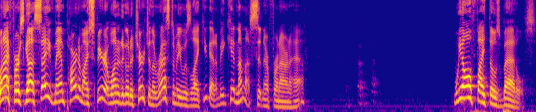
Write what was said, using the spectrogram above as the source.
When I first got saved, man, part of my spirit wanted to go to church, and the rest of me was like, You got to be kidding. I'm not sitting there for an hour and a half. We all fight those battles,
